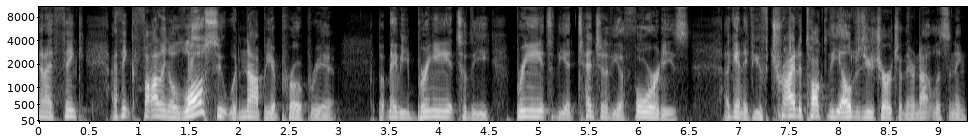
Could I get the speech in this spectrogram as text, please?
then I think I think filing a lawsuit would not be appropriate, but maybe bringing it to the bringing it to the attention of the authorities. Again, if you've tried to talk to the elders of your church and they're not listening,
